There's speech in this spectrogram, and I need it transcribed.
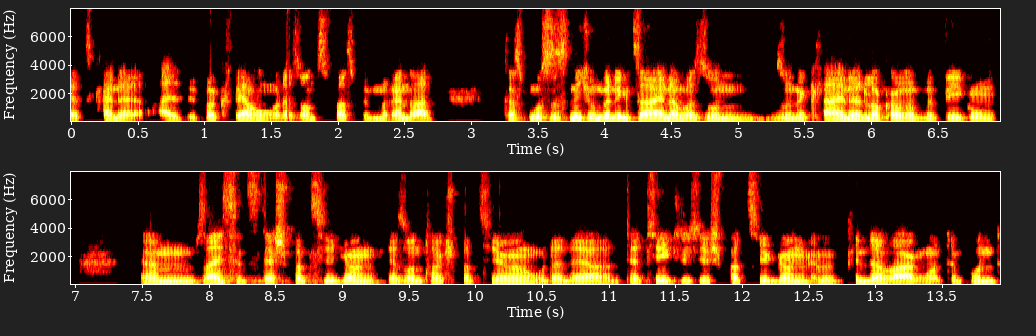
jetzt keine Alpüberquerung oder sonst was mit dem Rennrad. Das muss es nicht unbedingt sein, aber so, ein, so eine kleine lockere Bewegung, ähm, sei es jetzt der Spaziergang, der Sonntagsspaziergang oder der, der tägliche Spaziergang im Kinderwagen und dem Hund,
